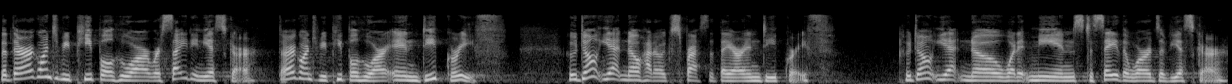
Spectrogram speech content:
that there are going to be people who are reciting Yizkor. There are going to be people who are in deep grief, who don't yet know how to express that they are in deep grief, who don't yet know what it means to say the words of Yizkor,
